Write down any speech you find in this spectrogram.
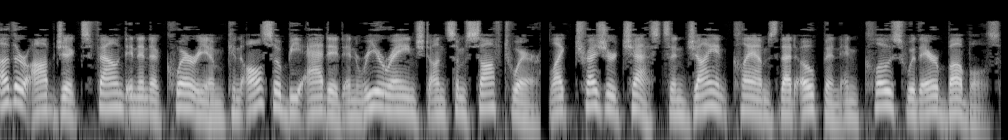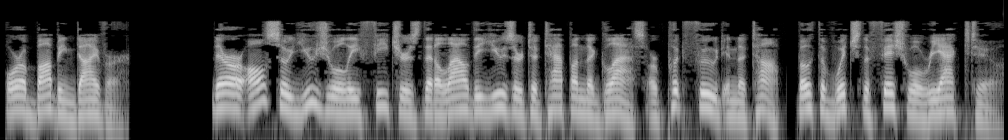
Other objects found in an aquarium can also be added and rearranged on some software, like treasure chests and giant clams that open and close with air bubbles, or a bobbing diver. There are also usually features that allow the user to tap on the glass or put food in the top, both of which the fish will react to.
